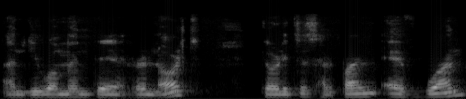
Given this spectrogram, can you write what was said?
antiguamente Renault, que ahorita es Alpine F1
